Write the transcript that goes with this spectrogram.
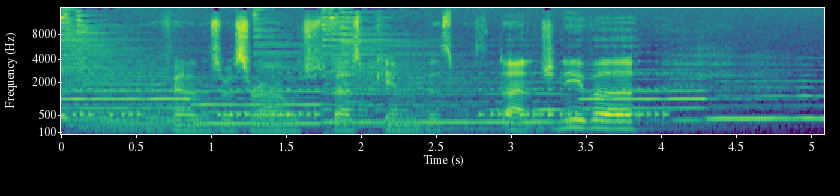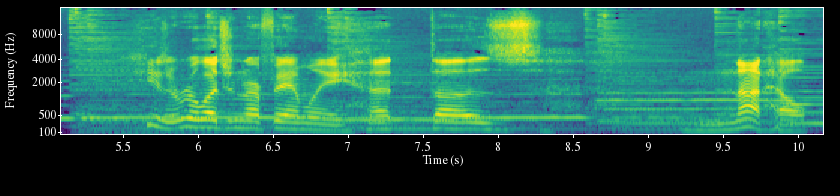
I'm a fan of this restaurant, which fast became the best dine in Genova. He's a real legend in our family. That does not help.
